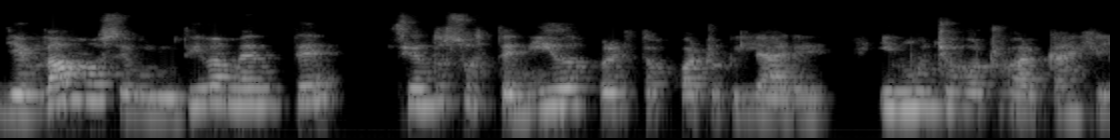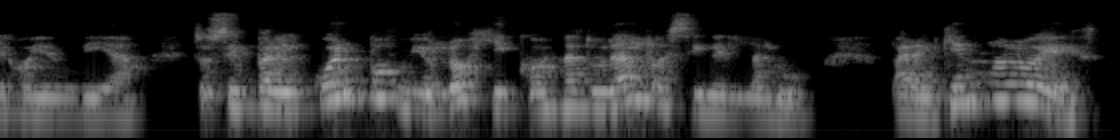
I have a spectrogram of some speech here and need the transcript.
llevamos evolutivamente siendo sostenidos por estos cuatro pilares y muchos otros arcángeles hoy en día. Entonces, para el cuerpo biológico es natural recibir la luz. ¿Para quién no lo es?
